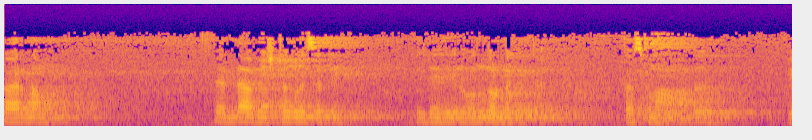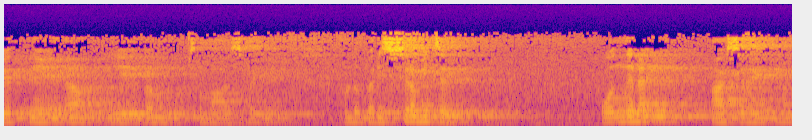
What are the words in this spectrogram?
കാരണമാണ്. എല്ലാ അഭീഷ്ടങ്ങളും ശ്രദ്ധിക്കും ഇതിലേതെങ്കിലും ഒന്നുണ്ടെങ്കിൽ തസ്മാത് യത്നേന ഏകം സമാശ്രയം. കൊണ്ട് പരിശ്രമിച്ചത് ഒന്നിനെ ആശ്രയിക്കണം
